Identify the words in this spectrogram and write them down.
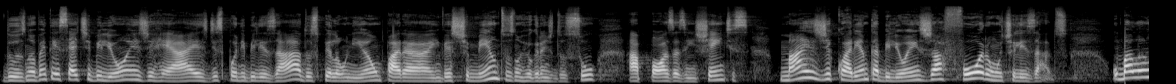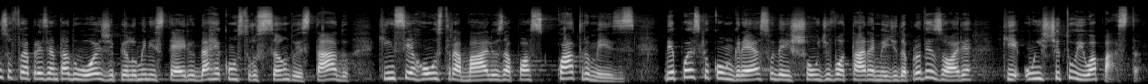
Dos 97 bilhões de reais disponibilizados pela União para investimentos no Rio Grande do Sul após as enchentes, mais de 40 bilhões já foram utilizados. O balanço foi apresentado hoje pelo Ministério da Reconstrução do Estado, que encerrou os trabalhos após quatro meses, depois que o Congresso deixou de votar a medida provisória que o instituiu a pasta.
